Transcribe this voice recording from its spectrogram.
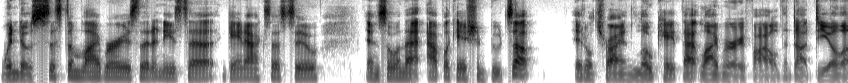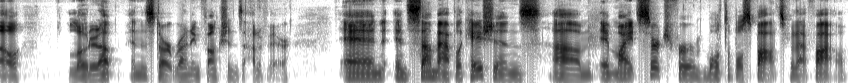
Windows system libraries that it needs to gain access to. And so when that application boots up, it'll try and locate that library file, the .dll, load it up, and then start running functions out of there. And in some applications, um, it might search for multiple spots for that file.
